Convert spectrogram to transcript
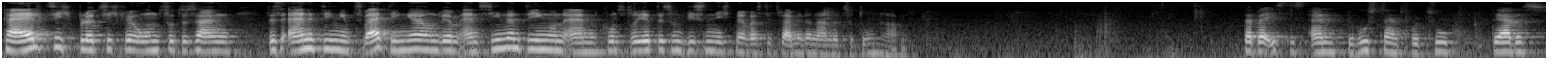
teilt sich plötzlich für uns sozusagen das eine Ding in zwei Dinge und wir haben ein Sinnending und ein konstruiertes und wissen nicht mehr, was die zwei miteinander zu tun haben. Dabei ist es ein Bewusstseinsvollzug, der das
